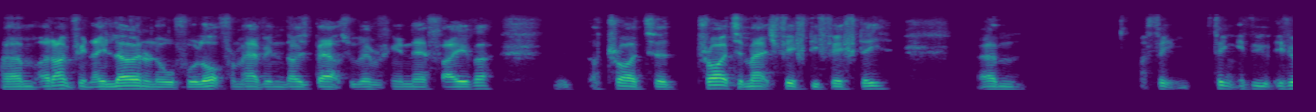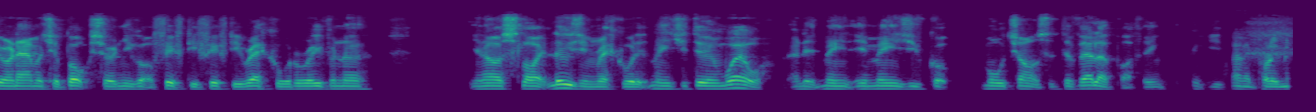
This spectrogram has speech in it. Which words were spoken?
um, I don't think they learn an awful lot from having those bouts with everything in their favour. I tried to try to match 50-50. Um, I think think if you if you're an amateur boxer and you've got a 50-50 record or even a you know a slight losing record, it means you're doing well, and it means it means you've got more chance to develop. I think. I think you, and it probably means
